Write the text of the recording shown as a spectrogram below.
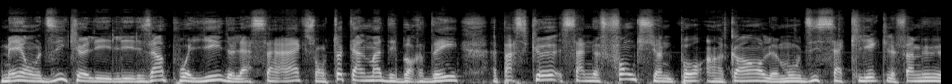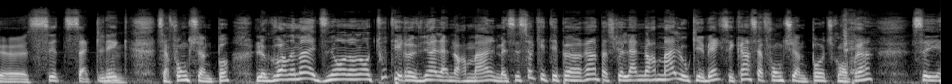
Mais on dit que les, les employés de la SAC sont totalement débordés parce que ça ne fonctionne pas encore. Le maudit SACLIC, le fameux euh, site SACLIC, mmh. ça fonctionne pas. Le gouvernement a dit non, non, non, tout est revenu à la normale, mais c'est ça qui était peurant parce que la normale au Québec, c'est quand ça fonctionne pas, tu comprends? c'est,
